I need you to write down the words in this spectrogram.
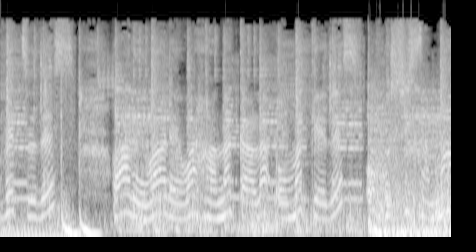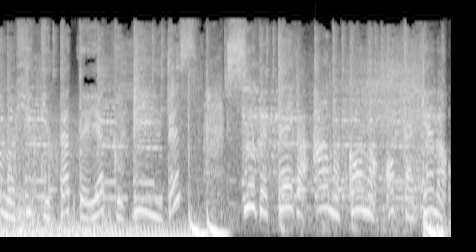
別です。我々は花からおまけです。お星様の引き立て役 B です。全てがあの子のおかげなわ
